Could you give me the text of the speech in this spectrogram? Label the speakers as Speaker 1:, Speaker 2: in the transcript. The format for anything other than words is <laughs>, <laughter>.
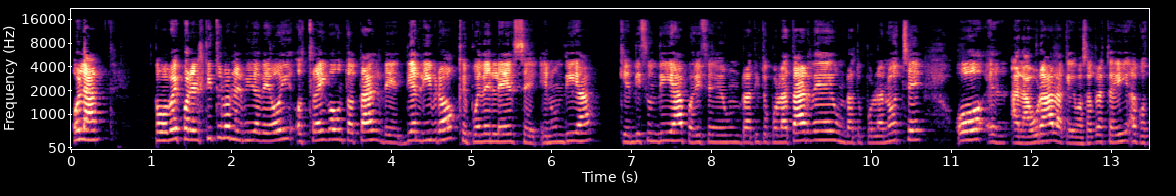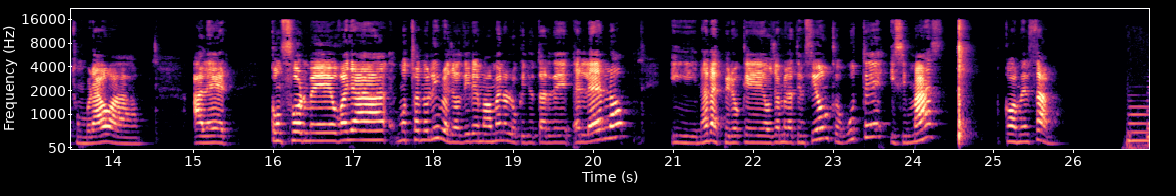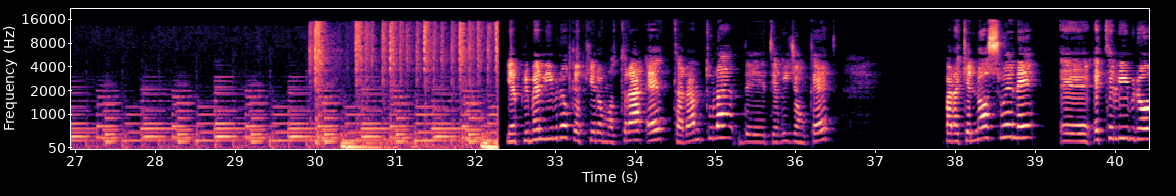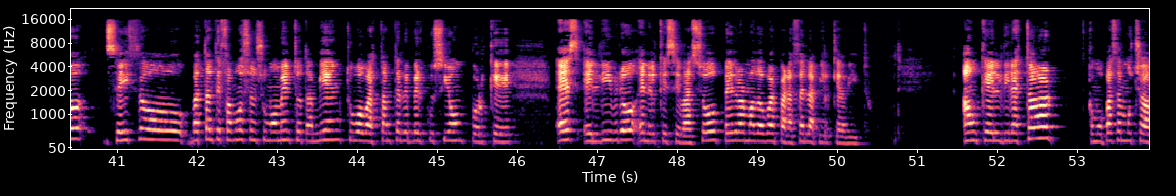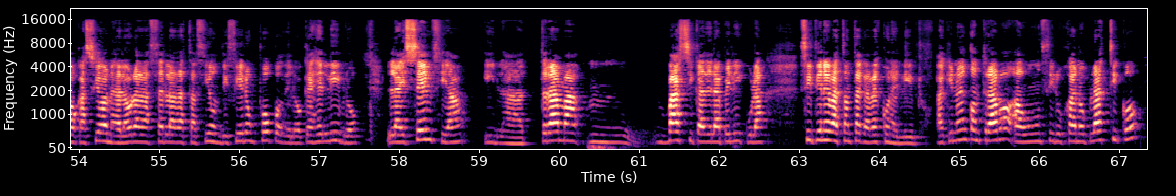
Speaker 1: Hola, como veis por el título en el vídeo de hoy os traigo un total de 10 libros que pueden leerse en un día. Quien dice un día, pues dice un ratito por la tarde, un rato por la noche o a la hora a la que vosotros estéis acostumbrados a, leer. Conforme os vaya mostrando el libro, yo os diré más o menos lo que yo tardé en leerlo. Y nada, espero que os llame la atención, que os guste y sin más, comenzamos. Y el primer libro que os quiero mostrar es Tarántula de Thierry Jonquet. Para quien no os suene, eh, este libro se hizo bastante famoso en su momento también, tuvo bastante repercusión porque es el libro en el que se basó Pedro Almodóvar para hacer La piel que habito. Aunque el director, como pasa en muchas ocasiones a la hora de hacer la adaptación, difiere un poco de lo que es el libro, la esencia y la trama mm, básica de la película, sí tiene bastante que ver con el libro. Aquí nos encontramos a un cirujano plástico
